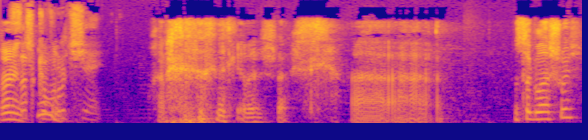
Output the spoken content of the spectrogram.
Роллинс, Сашка, ну, вручай. Хорошо. А, Ну, соглашусь.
